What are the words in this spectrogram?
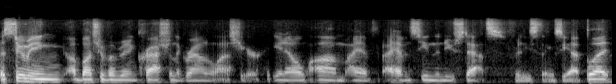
assuming a bunch of them have been crashed on the ground in the last year. You know, um, I have I haven't seen the new stats for these things yet, but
